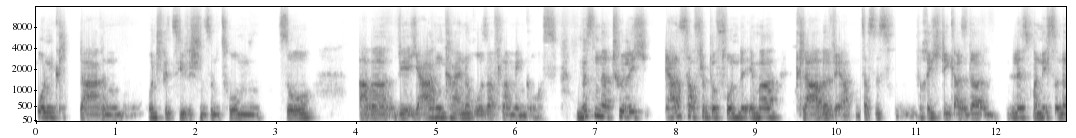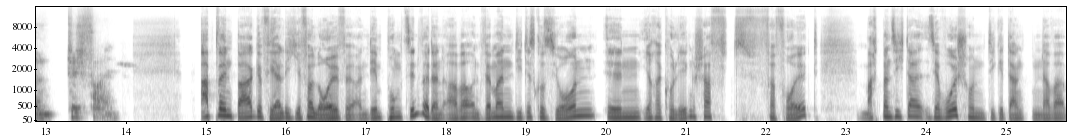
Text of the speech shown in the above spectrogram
unklaren, unspezifischen Symptomen so. Aber wir jagen keine rosa Flamingos. Müssen natürlich ernsthafte Befunde immer klar bewerten. Das ist richtig. Also da lässt man nichts unter den Tisch fallen abwendbar gefährliche Verläufe. An dem Punkt sind wir dann aber. Und wenn man die Diskussion in ihrer Kollegenschaft verfolgt, macht man sich da sehr wohl schon die Gedanken, aber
